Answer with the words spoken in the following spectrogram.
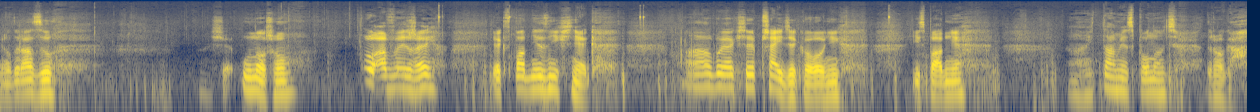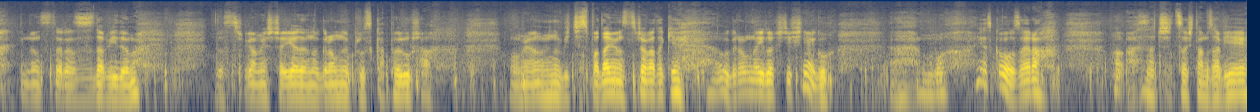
i od razu się unoszą a wyżej, jak spadnie z nich śnieg. Albo jak się przejdzie koło nich i spadnie. No i tam jest ponoć droga. Idąc teraz z Dawidem, dostrzegam jeszcze jeden ogromny plus kapelusza. Bo mianowicie spadają z drzewa takie ogromne ilości śniegu. Bo jest koło zera, o, znaczy coś tam zawieje,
